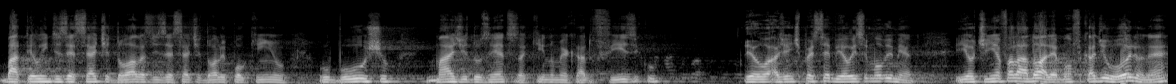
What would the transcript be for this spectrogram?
bateu em 17 dólares, 17 dólares e pouquinho o bucho, mais de 200 aqui no mercado físico, eu, a gente percebeu esse movimento. E eu tinha falado, olha, é bom ficar de olho, né?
